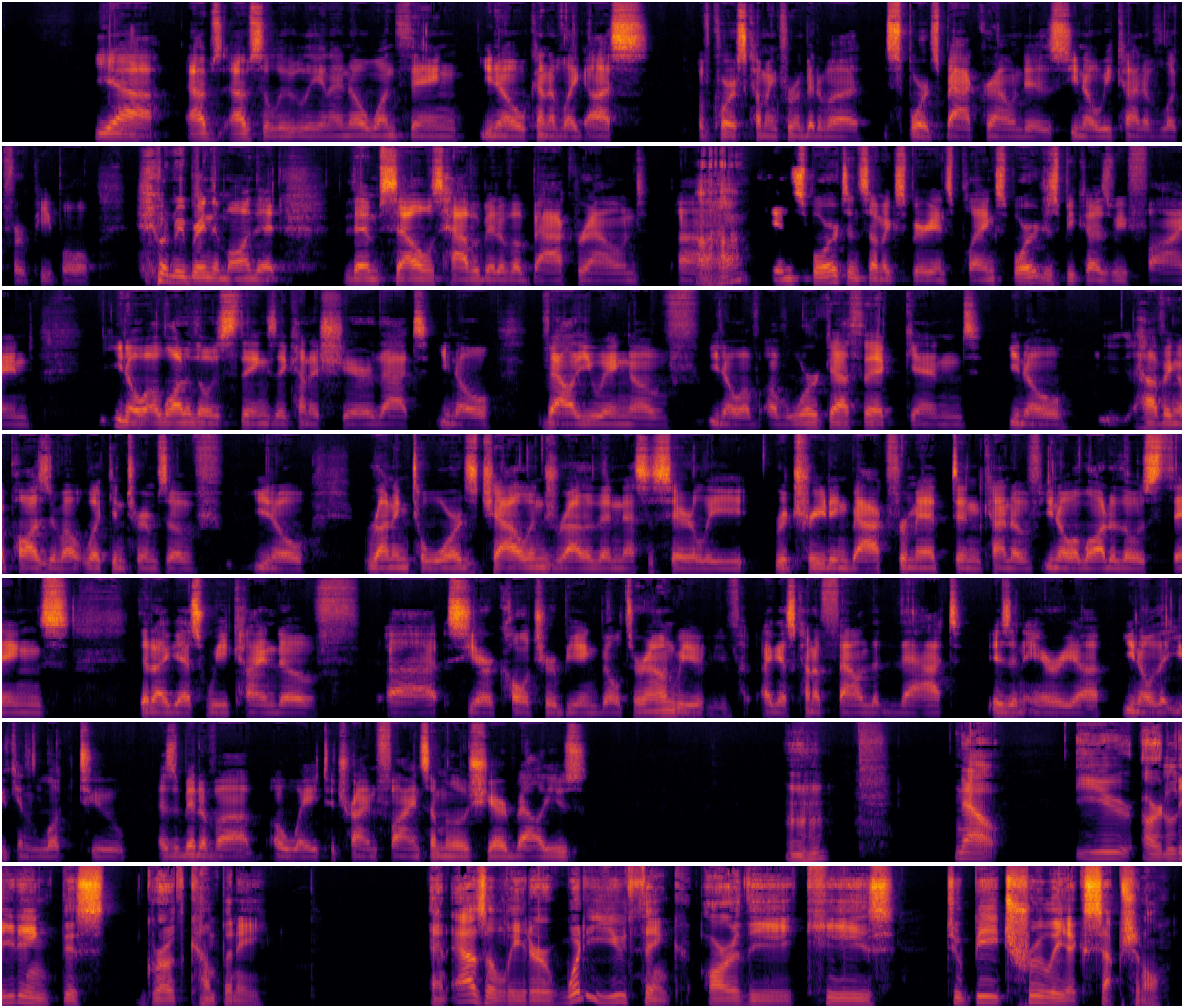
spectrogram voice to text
Yeah ab- absolutely and i know one thing you know kind of like us of course coming from a bit of a sports background is you know we kind of look for people when we bring them on that themselves have a bit of a background um, uh-huh. in sports and some experience playing sport just because we find you know a lot of those things they kind of share that you know valuing of you know of, of work ethic and you know having a positive outlook in terms of you know running towards challenge rather than necessarily retreating back from it and kind of you know a lot of those things that i guess we kind of uh, see our culture being built around we, we've i guess kind of found that that is an area you know that you can look to as a bit of a, a way to try and find some of those shared values. Mm-hmm. Now, you are leading this growth company. And as a leader, what do you think are the keys to be truly exceptional?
